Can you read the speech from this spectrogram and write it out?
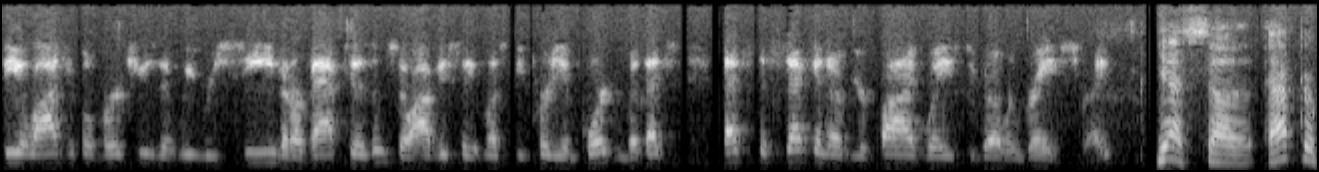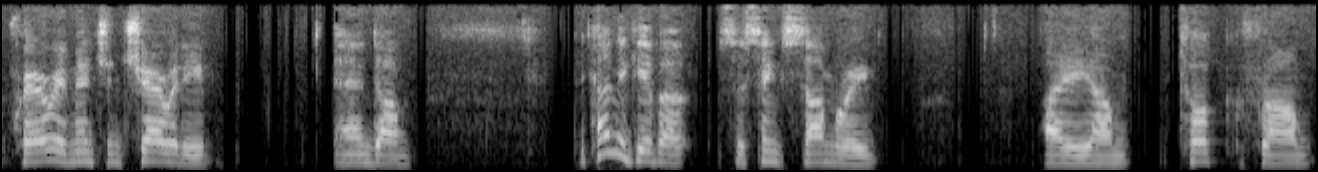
theological virtues that we receive at our baptism. So obviously it must be pretty important. But that's that's the second of your five ways to grow in grace, right? Yes. Uh, after prayer, I mentioned charity, and um, to kind of give a succinct summary, I um, took from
